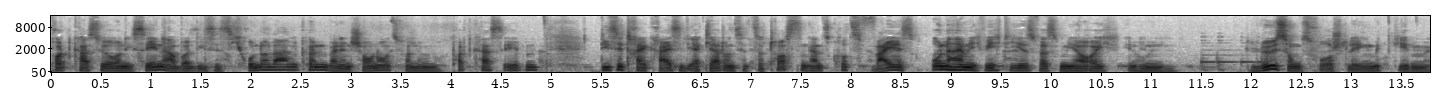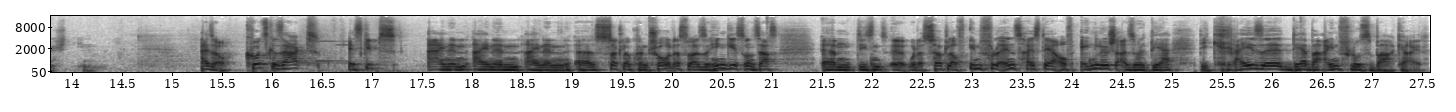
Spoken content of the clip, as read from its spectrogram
Podcast-Hörer nicht sehen, aber die sie sich runterladen können bei den Shownotes von dem Podcast eben, diese drei Kreise, die erklärt uns jetzt der Thorsten ganz kurz, weil es unheimlich wichtig ist, was wir euch in den Lösungsvorschlägen mitgeben möchten. Also, kurz gesagt, es gibt einen, einen, einen äh, Circle of Control, dass du also hingehst und sagst, ähm, diesen, äh, oder Circle of Influence heißt der auf Englisch, also der, die Kreise der Beeinflussbarkeit.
